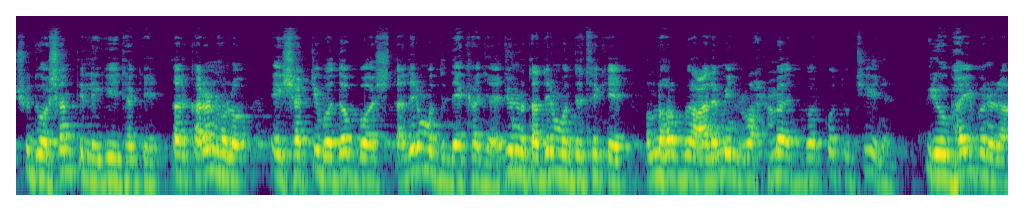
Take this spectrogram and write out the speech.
শুধু অশান্তি লেগেই থাকে। তার কারণ হলো, এই সাতটি বদভ্যাস তাদের মধ্যে দেখা যায় জন্য তাদের মধ্যে থেকে আল্লাহ রব আলমিন রহমত, বরকত উঠিয়ে নেন। প্রিয় ভাই বোনেরা,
